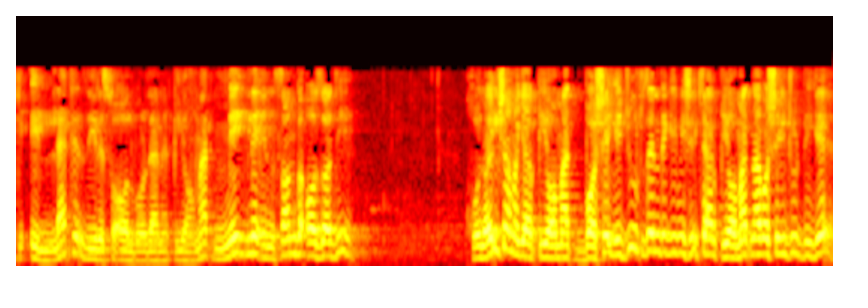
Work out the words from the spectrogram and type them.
که علت زیر سوال بردن قیامت میل انسان به آزادیه. خداییش هم اگر قیامت باشه یه جور زندگی میشه کرد. قیامت نباشه یه جور دیگه.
